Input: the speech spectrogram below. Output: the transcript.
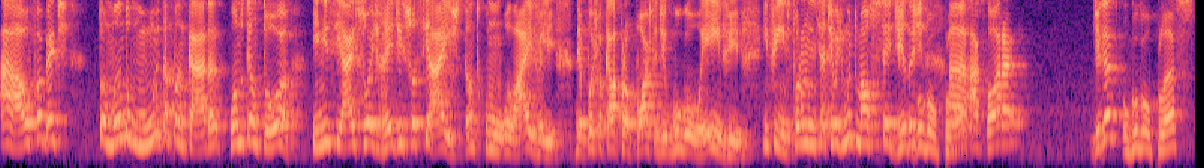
a Alphabet tomando muita pancada quando tentou iniciar as suas redes sociais, tanto com o Lively, depois com aquela proposta de Google Wave. Enfim, foram iniciativas muito mal sucedidas. Google Plus. Ah, agora. Diga? O Google Plus.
